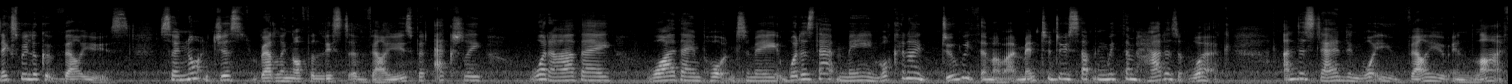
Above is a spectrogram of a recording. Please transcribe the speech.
Next we look at values. So not just rattling off a list of values, but actually what are they? Why are they important to me? What does that mean? What can I do with them? Am I meant to do something with them? How does it work? Understanding what you value in life,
